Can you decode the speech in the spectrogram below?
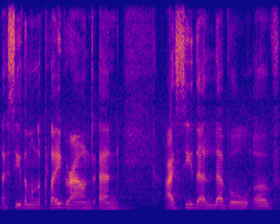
I see them on the playground and I see their level of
